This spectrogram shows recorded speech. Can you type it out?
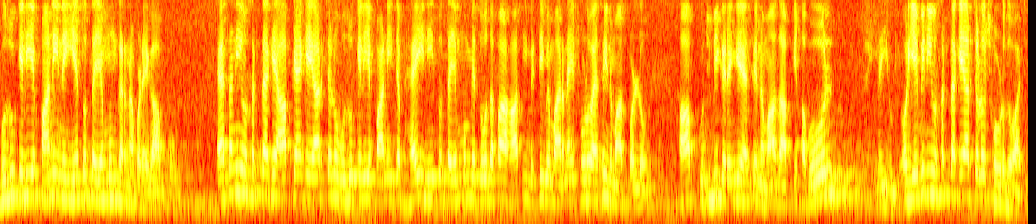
वज़ू के लिए पानी नहीं है तो तयम करना पड़ेगा आपको। ऐसा नहीं हो सकता कि आप कहें कि यार चलो वज़ू के लिए पानी जब है ही नहीं तो तयम में दो दफ़ा हाथ ही मिट्टी में मारना है, छोड़ो, ऐसे ही नमाज़ पढ़ लो। आप कुछ भी करेंगे, ऐसे नमाज़ आपकी कबूल नहीं होगी। और ये भी नहीं हो सकता कि यार चलो छोड़ दो आज।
